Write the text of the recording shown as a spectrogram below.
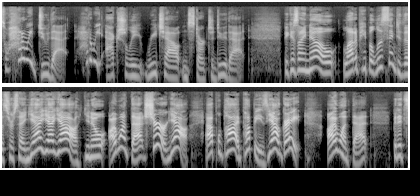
So, how do we do that? How do we actually reach out and start to do that? Because I know a lot of people listening to this are saying, yeah, yeah, yeah, you know, I want that. Sure, yeah. Apple pie, puppies, yeah, great. I want that. But it's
